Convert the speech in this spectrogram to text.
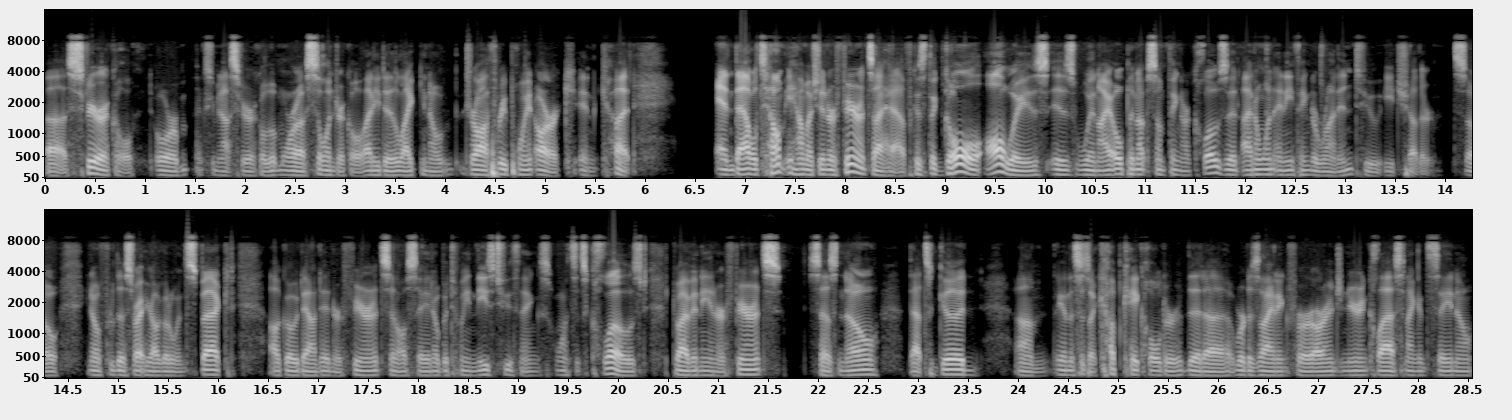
uh, spherical or excuse me, not spherical, but more uh, cylindrical. I need to like, you know, draw a three point arc and cut and that'll tell me how much interference I have because the goal always is when I open up something or close it, I don't want anything to run into each other. So, you know, for this right here, I'll go to inspect, I'll go down to interference and I'll say, you know, between these two things, once it's closed, do I have any interference? It says no, that's good. Um, again, this is a cupcake holder that uh, we're designing for our engineering class, and I can say, you know,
